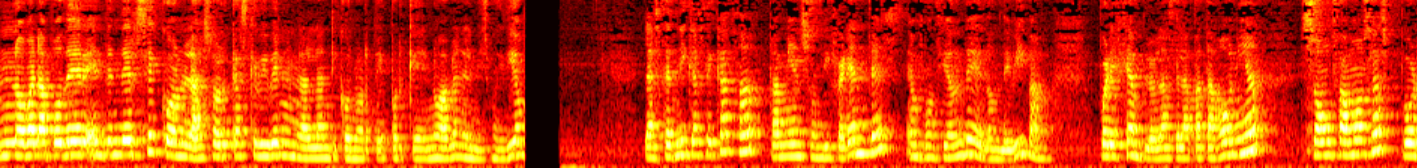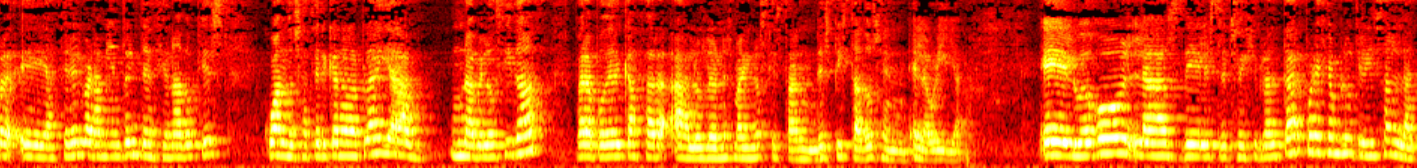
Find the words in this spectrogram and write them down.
no van a poder entenderse con las orcas que viven en el Atlántico Norte, porque no hablan el mismo idioma. Las técnicas de caza también son diferentes en función de dónde vivan. Por ejemplo, las de la Patagonia son famosas por eh, hacer el varamiento intencionado, que es cuando se acercan a la playa a una velocidad para poder cazar a los leones marinos que están despistados en, la orilla. Eh, luego las del estrecho de Gibraltar, por ejemplo, utilizan la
